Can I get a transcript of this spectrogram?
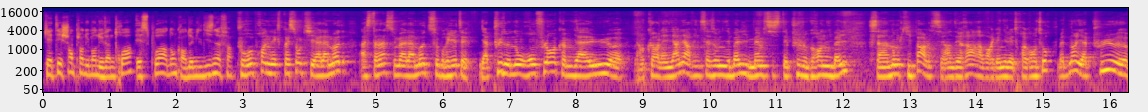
qui a été champion du monde du 23, espoir donc en 2019. Hein. Pour reprendre une expression qui est à la mode, Astana se met à la mode sobriété. Il n'y a plus de noms ronflants comme il y a eu euh, encore l'année dernière, Vincenzo Nibali, même si c'était plus le grand Nibali, c'est un nom qui parle, c'est un des rares à avoir gagné les trois grands tours. Maintenant, il n'y a plus. Euh,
